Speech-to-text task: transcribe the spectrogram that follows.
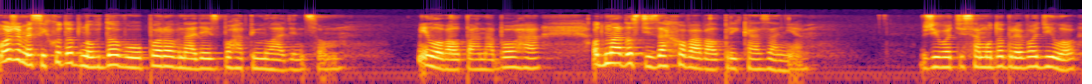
Môžeme si chudobnú vdovu porovnať aj s bohatým mládencom. Miloval pána Boha, od mladosti zachovával prikázania – v živote sa mu dobre vodilo,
